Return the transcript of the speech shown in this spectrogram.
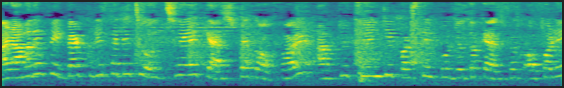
আর আমাদের ফিডব্যাক রিসেটে চলছে cashback offer up to twenty percent পর্যন্ত ক্যাশব্যাক অফারে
